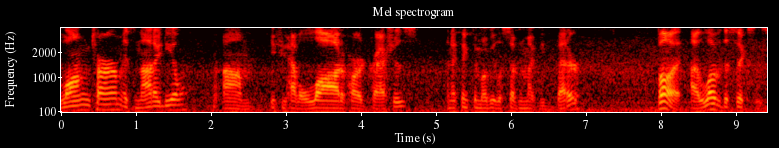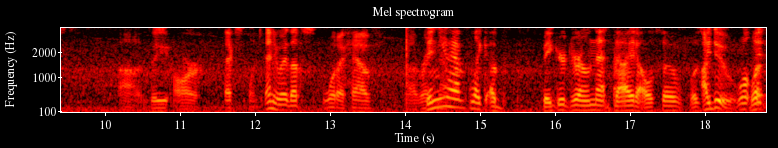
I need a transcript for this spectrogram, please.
Long term, it's not ideal. Um, if you have a lot of hard crashes, and I think the Mobula Seven might be better. But I love the sixes. Uh, they are excellent. Anyway, that's what I have uh, right Didn't now. you have like a bigger drone that died also? Was I do. Well, What-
